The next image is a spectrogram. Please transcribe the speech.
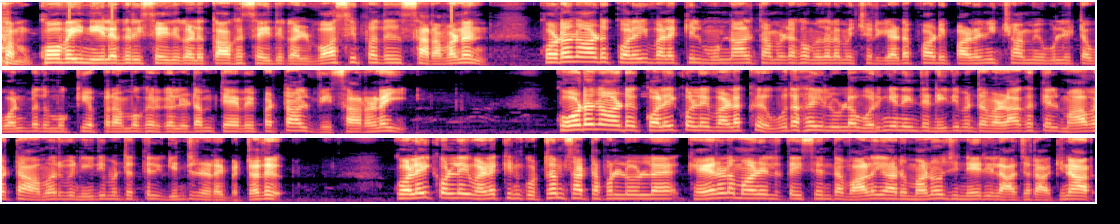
கோவை நீலகிரி செய்திகளுக்காக செய்திகள். வாசிப்பது சரவணன். கொடநாடு கொலை வழக்கில் முன்னாள் தமிழக முதலமைச்சர் எடப்பாடி பழனிசாமி உள்ளிட்ட ஒன்பது முக்கிய பிரமுகர்களிடம் தேவைப்பட்டால் விசாரணை. கோடநாடு கொலை கொள்ளை வழக்கு உதகையில் உள்ள ஒருங்கிணைந்த நீதிமன்ற வளாகத்தில் மாவட்ட அமர்வு நீதிமன்றத்தில் இன்று நடைபெற்றது. கொலை கொள்ளை வழக்கின் குற்றம் சாட்டப்பட்டுள்ள கேரள மாநிலத்தைச் சேர்ந்த வாளையாறு மனோஜ் நேரில் ஆஜராகினார்.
